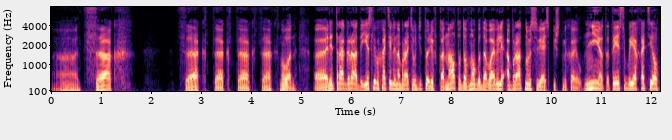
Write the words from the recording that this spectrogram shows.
Э, так... Так, так, так, так. Ну ладно. Э, ретрограды. Если вы хотели набрать аудиторию в канал, то давно бы добавили обратную связь, пишет Михаил. Нет, это если бы я хотел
